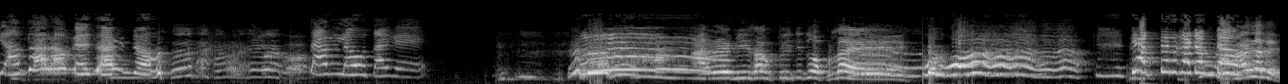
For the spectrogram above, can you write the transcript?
याचा रमे सांगतो चांगला होता गे. अरे मी सांगतोय ती झोपलाय. ट्रॅक्टर का डमडम काय झालं?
